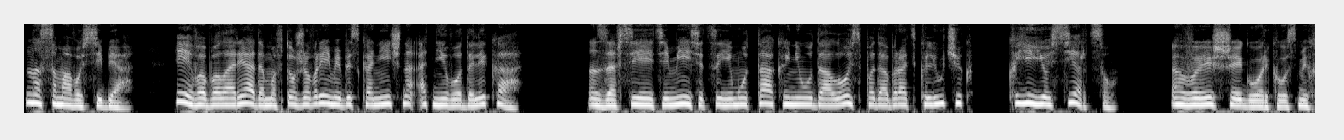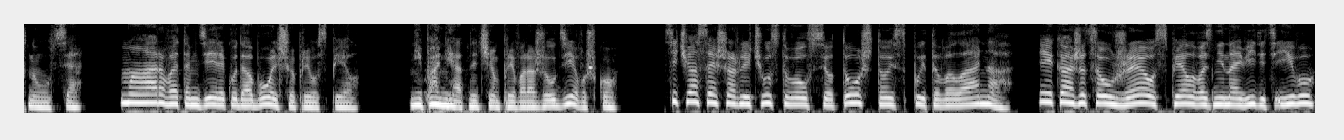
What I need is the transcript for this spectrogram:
на самого себя. Ива была рядом и в то же время бесконечно от него далека. За все эти месяцы ему так и не удалось подобрать ключик к ее сердцу. Высший горько усмехнулся. Мар в этом деле куда больше преуспел. Непонятно, чем приворожил девушку. Сейчас Эшерли чувствовал все то, что испытывала она, и, кажется, уже успел возненавидеть Иву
